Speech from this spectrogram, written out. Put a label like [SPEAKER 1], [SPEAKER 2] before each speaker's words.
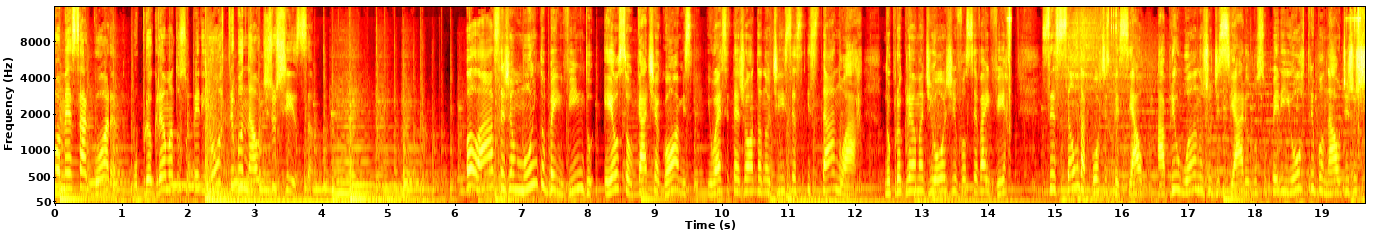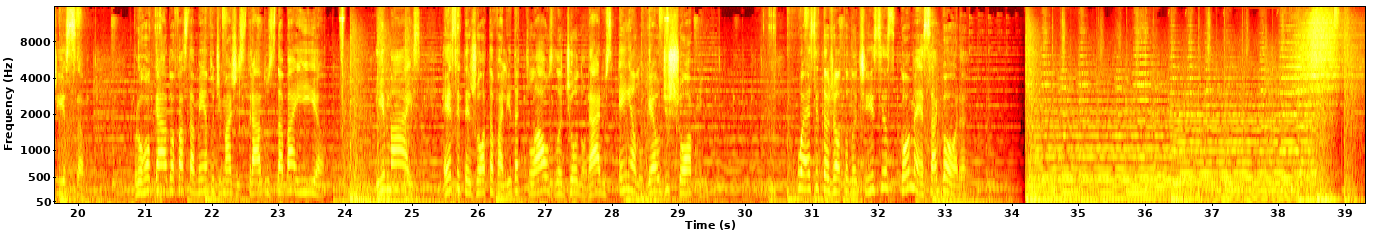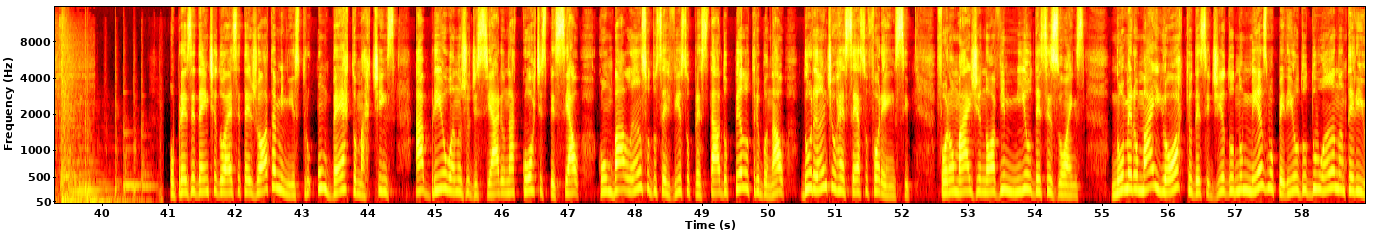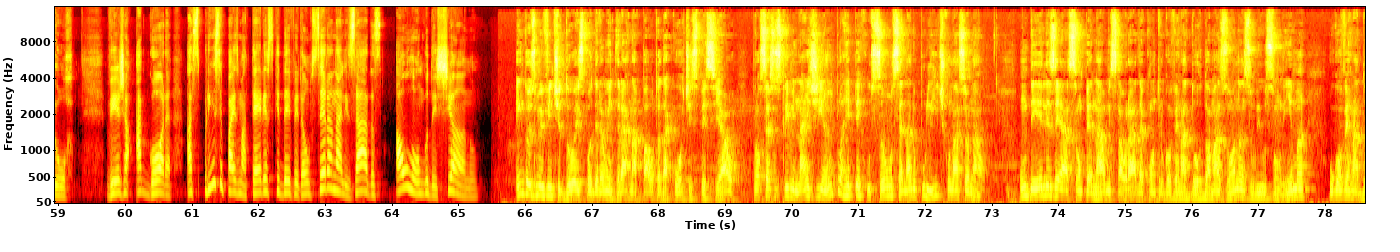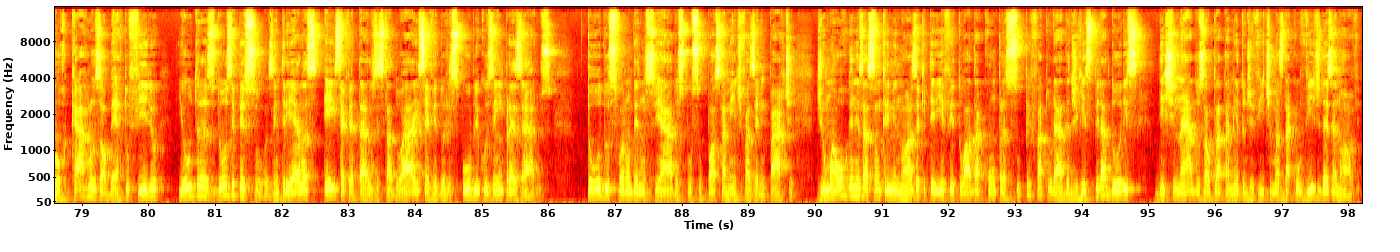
[SPEAKER 1] Começa agora o programa do Superior Tribunal de Justiça. Olá, seja muito bem-vindo. Eu sou Kátia Gomes e o STJ Notícias está no ar. No programa de hoje você vai ver. Sessão da Corte Especial abriu o ano judiciário no Superior Tribunal de Justiça. Prorrogado afastamento de magistrados da Bahia. E mais, STJ valida cláusula de honorários em aluguel de shopping. O STJ Notícias começa agora. O presidente do STJ, ministro Humberto Martins, abriu o ano judiciário na Corte Especial com um balanço do serviço prestado pelo tribunal durante o recesso forense. Foram mais de 9 mil decisões, número maior que o decidido no mesmo período do ano anterior. Veja agora as principais matérias que deverão ser analisadas ao longo deste ano.
[SPEAKER 2] Em 2022, poderão entrar na pauta da Corte Especial processos criminais de ampla repercussão no cenário político nacional. Um deles é a ação penal instaurada contra o governador do Amazonas, Wilson Lima, o governador Carlos Alberto Filho e outras 12 pessoas, entre elas ex-secretários estaduais, servidores públicos e empresários. Todos foram denunciados por supostamente fazerem parte de uma organização criminosa que teria efetuado a compra superfaturada de respiradores destinados ao tratamento de vítimas da Covid-19.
